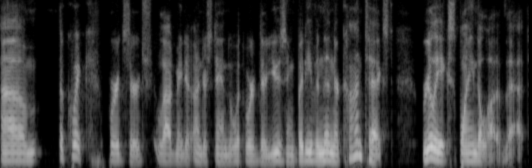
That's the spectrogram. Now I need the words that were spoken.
um, a quick word search allowed me to understand what word they're using. But even then, their context really explained a lot of that.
